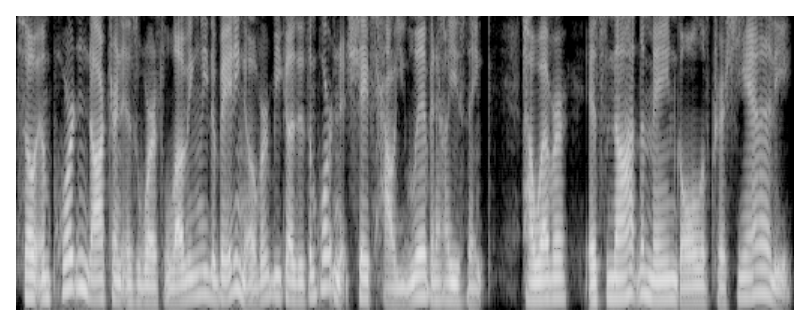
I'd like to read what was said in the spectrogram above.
So, important doctrine is worth lovingly debating over because it's important. It shapes how you live and how you think. However, it's not the main goal of Christianity.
